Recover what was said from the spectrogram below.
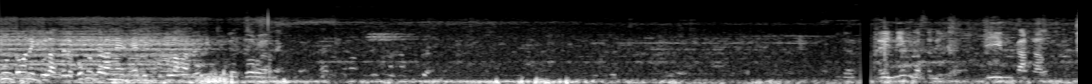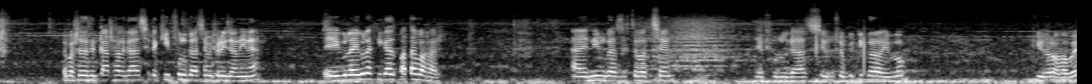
ফুল তো অনেকগুলো আছে বকুল চারা নেই ফুল আমাদের বড় এই নিম গাছ নিম কাঁঠাল। এবার সাথে কাঁঠাল গাছ এটা কি ফুল গাছ আমি সঠিক জানি না। এইগুলা এগুলা কি গাছ? পাতাবাহার। আর নিম গাছ দেখতে পাচ্ছেন। যে ফুল গাছ সেগুলো সব বিক্রি করা হইব। কী করা হবে?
